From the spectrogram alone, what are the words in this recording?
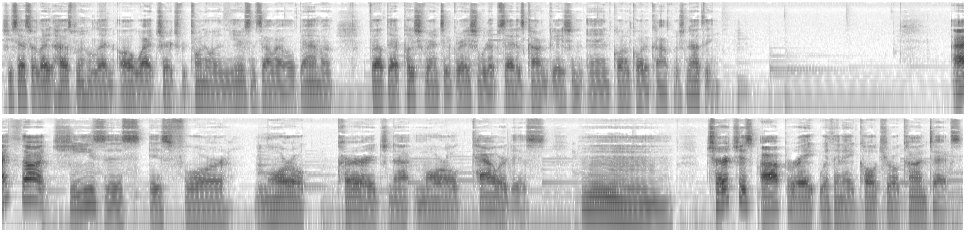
She says her late husband, who led an all white church for 21 years in Selma, Alabama, felt that push for integration would upset his congregation and quote unquote accomplish nothing. I thought Jesus is for moral courage, not moral cowardice. Hmm. Churches operate within a cultural context.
